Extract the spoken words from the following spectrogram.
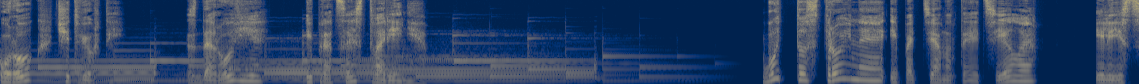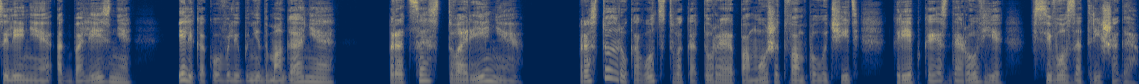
Урок четвертый. Здоровье и процесс творения. Будь то стройное и подтянутое тело, или исцеление от болезни, или какого-либо недомогания, процесс творения — простое руководство, которое поможет вам получить крепкое здоровье всего за три шага.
